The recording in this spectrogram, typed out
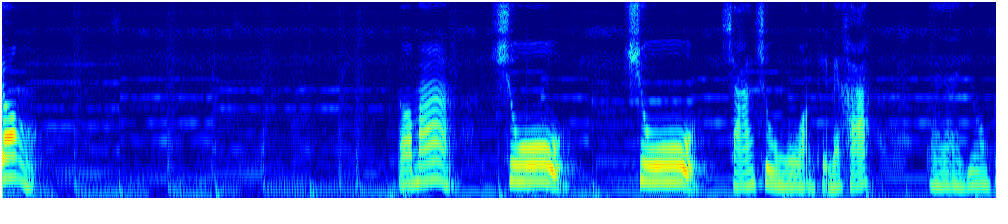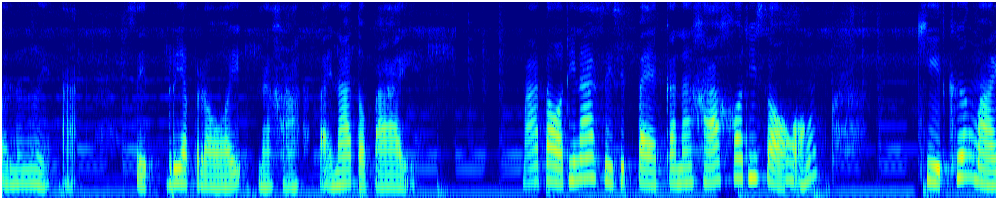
จ้อง ต่อมา ชู ชู ช้างชูงวง เห็นไหมคะโยงไปเลยอะเสร็จเรียบร้อยนะคะ ไปหน้าต่อไป มาต่อที่หน้า 48 กันนะคะ ข้อที่ 2 ขีดเครื่องหมาย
